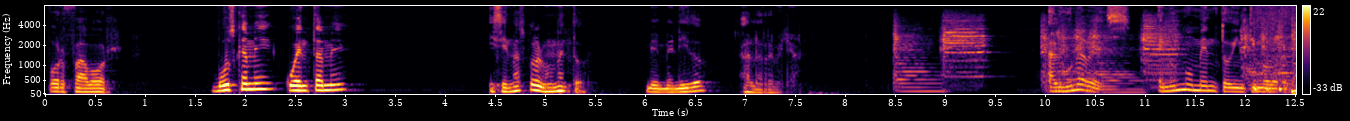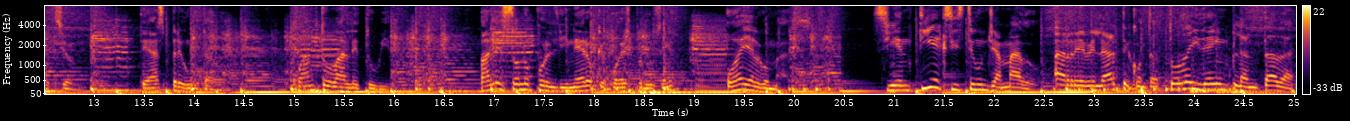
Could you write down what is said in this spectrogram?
por favor, búscame, cuéntame y sin más por el momento, bienvenido a la rebelión. ¿Alguna vez, en un momento íntimo de reflexión, te has preguntado, ¿cuánto vale tu vida? ¿Vale solo por el dinero que puedes producir? ¿O hay algo más? Si en ti existe un llamado a rebelarte contra toda idea implantada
